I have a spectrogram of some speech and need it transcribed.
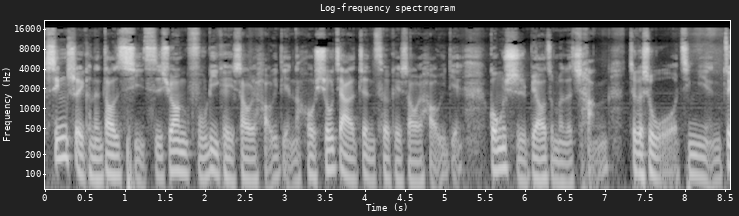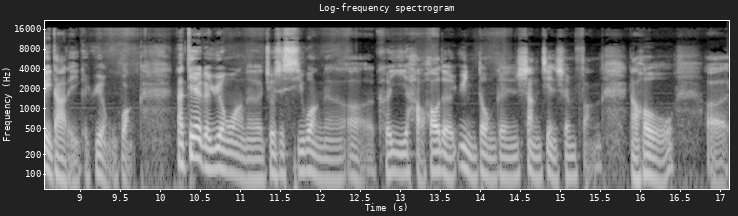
薪水可能倒是其次，希望福利可以稍微好一点，然后休假的政策可以稍微好一点，工时不要这么的长，这个是我今年最大的一个愿望。那第二个愿望呢，就是希望呢，呃，可以好好的运动跟上健身房，然后。呃，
